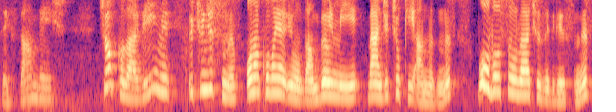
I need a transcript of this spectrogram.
85. Çok kolay değil mi? Üçüncü sınıf ona kolay yoldan bölmeyi bence çok iyi anladınız. Bol bol sorular çözebilirsiniz.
